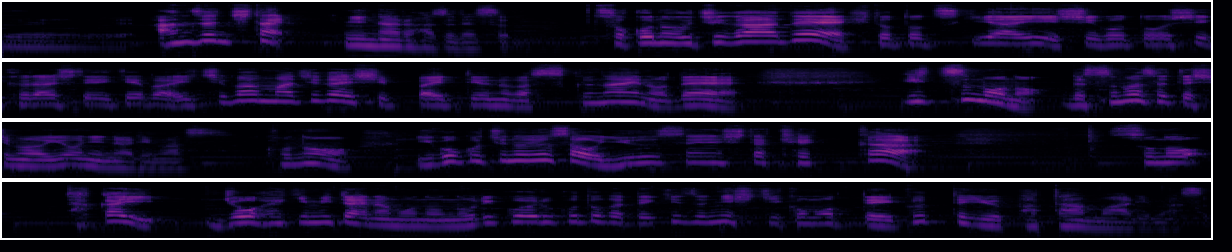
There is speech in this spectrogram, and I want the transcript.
えー、安全地帯になるはずです。そこの内側で人と付き合い仕事をし暮らしていけば一番間違い失敗っていうのが少ないのでいつもので済ませてしまうようになります。この居心地の良さを優先した結果、その高い城壁みたいなものを乗り越えることができずに引きこもっていくっていうパターンもあります。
